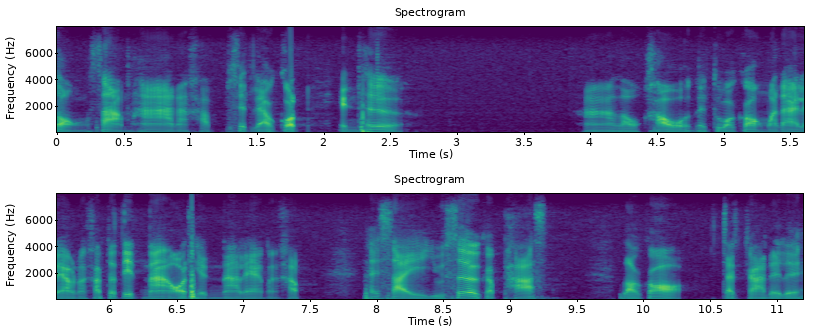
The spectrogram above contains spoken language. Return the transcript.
235 นะครับ เสร็จแล้วกด enter อ่าเราเข้าในตัวกล้องมาได้แล้วนะครับ จะติดหน้า Authent หน้าแรกนะครับ ให้ใส่ user กับ pass เราก็จัดการได้เลย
